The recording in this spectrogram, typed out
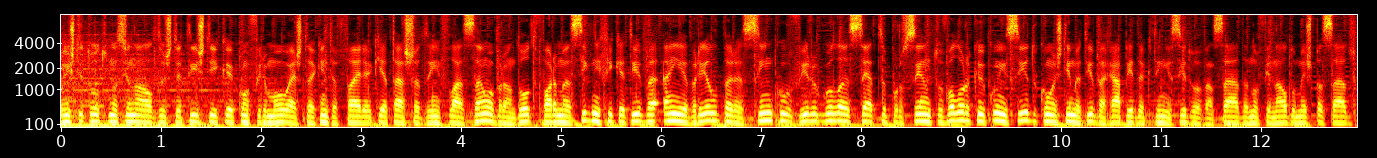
O Instituto Nacional de Estatística confirmou esta quinta-feira que a taxa de inflação abrandou de forma significativa em abril para 5,7%, valor que coincide com a estimativa rápida que tinha sido avançada no final do mês passado.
